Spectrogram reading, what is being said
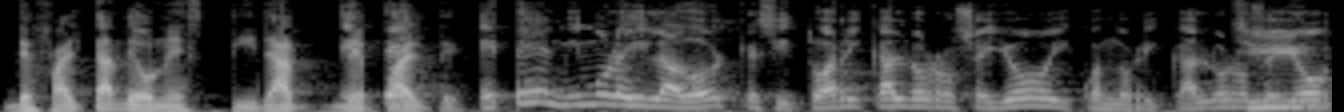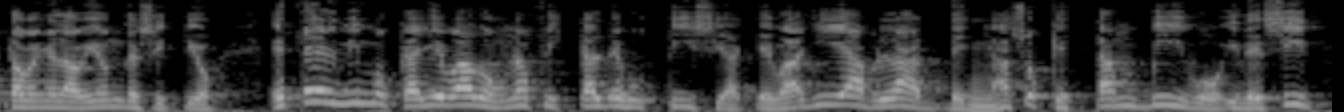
de falta de honestidad de este, parte. Este es el mismo legislador que citó a Ricardo Rosselló y cuando Ricardo Rosselló estaba en el avión desistió. Este es el mismo que ha llevado a una fiscal de justicia que va allí a hablar de mm. casos que están vivos y decir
